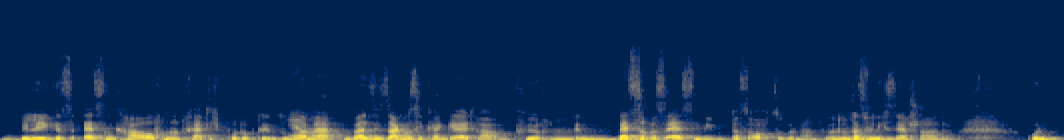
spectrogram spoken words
billiges Essen kaufen und Fertigprodukte in Supermärkten, ja. weil sie sagen, dass sie kein Geld haben für mhm. ein besseres Essen, wie das oft so genannt wird. Mhm. Und das finde ich sehr schade. Und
